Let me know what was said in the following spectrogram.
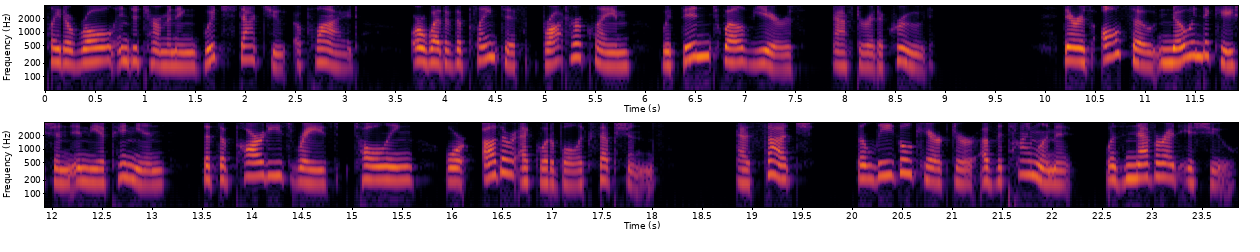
played a role in determining which statute applied or whether the plaintiff brought her claim within 12 years after it accrued. There is also no indication in the opinion that the parties raised tolling or other equitable exceptions. As such, the legal character of the time limit was never at issue.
